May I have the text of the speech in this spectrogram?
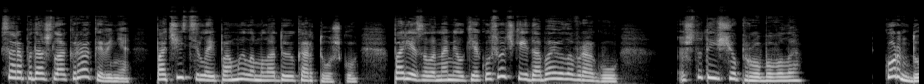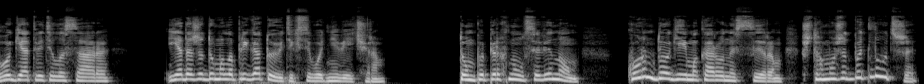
Сара подошла к раковине, почистила и помыла молодую картошку, порезала на мелкие кусочки и добавила в рагу. «Что ты еще пробовала?» «Корн-доги», — ответила Сара. «Я даже думала приготовить их сегодня вечером». Том поперхнулся вином. «Корн-доги и макароны с сыром. Что может быть лучше?»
